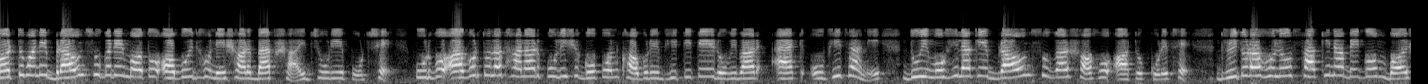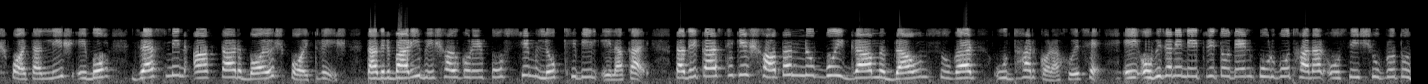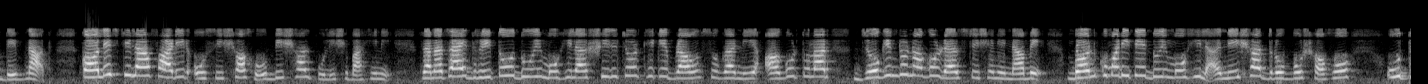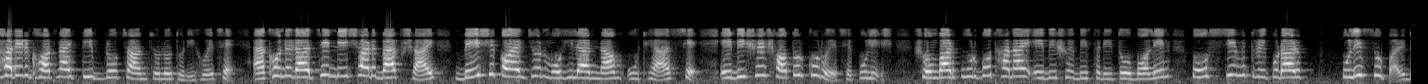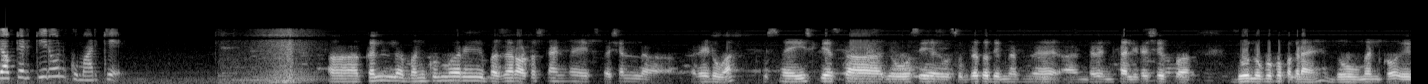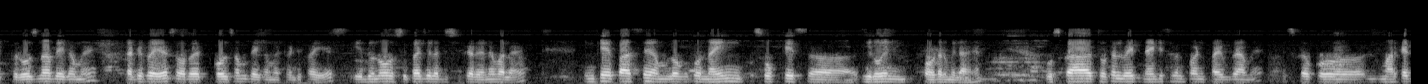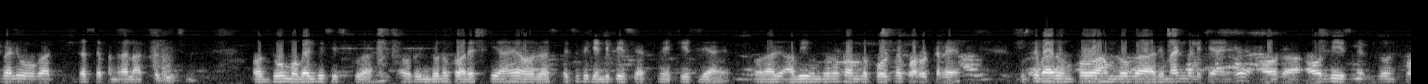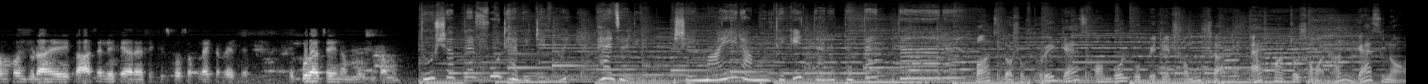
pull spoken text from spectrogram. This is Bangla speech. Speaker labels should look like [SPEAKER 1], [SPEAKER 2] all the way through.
[SPEAKER 1] বর্তমানে ব্রাউন সুগারের মতো অবৈধ নেশার ব্যবসায় জড়িয়ে পড়ছে। পূর্ব আগরতলা থানার পুলিশ গোপন খবরের ভিত্তিতে রবিবার এক অভিযানে দুই মহিলাকে ব্রাউন সুগার সহ আটক করেছে। ধৃতরা হল সাকিনা বেগম, বয়স পঁয়তাল্লিশ, এবং জ্যাসমিন আক্তার, বয়স পঁয়ত্রিশ। তাদের বাড়ি বিশালগড়ের পশ্চিম লক্ষ্মীবিল এলাকায়। তাদের কাছ থেকে সাতানব্বই গ্রাম ব্রাউন সুগার উদ্ধার করা হয়েছে। এই অভিযানে নেতৃত্ব দেন পূর্ব থানার ওসি সুব্রত দেবনাথ। কলেজ টিলা ফাঁড়ির ওসি সহ বিশাল পুলিশ বাহিনী। জানা যায়, ধৃত দুই মহিলা শিলচর থেকে ব্রাউন সুগার নিয়ে আগরতলার যোগেন্দ্রনগর রেল স্টেশনে নামে। বনকুমারীতে দুই মহিলা নেশা দ্রব্য সহ উদ্ধারের ঘটনায় তীব্র চাঞ্চল্য তৈরি হয়েছে। এখন রাজ্যের নেশার ব্যবসায় বেশ কয়েকজন মহিলার নাম উঠে আসছে। এ বিষয়ে সতর্ক রয়েছে পুলিশ। সোমবার পূর্ব থানায় এ বিষয়ে বিস্তারিত বলেন পশ্চিম ত্রিপুরার পুলিশ সুপার ডক্টর কিরণ কুমারকে।
[SPEAKER 2] कल बनकुमारी बाज़ार ऑटो स्टैंड में एक स्पेशल रेड हुआ। इसमें ईस्ट पीएस का जो ओसी है सुब्रत देवनाथ ने अंडर इनका लीडरशिप दो लोगों को पकड़ा है, दो वुमेन को, एक रोजना बेगम है थर्टी फाइव ईयर्स और एक कोलसम बेगम है ट्वेंटी फाइव ईयर्स ये दोनों सिपाही जिला डिस्ट्रिक्ट रहने वाला है। इनके पास से हम लोगों को nine soap case heroin powder मिला है। उसका टोटल वेट 97.5 ग्राम है। इसका मार्केट वैल्यू होगा 10 से 15 लाख के बीच में। और दो मोबाइल भी सीज हुआ है और इन दोनों को अरेस्ट किया है और स्पेसिफिक एनडीपीएस एक्ट में केस लिया है और अभी उन दोनों को हम लोग कोर्ट में फॉरवर्ड कर रहे हैं उसके बाद उनको हम लोग रिमांड में लेके आएंगे और और भी इसमें जो कौन कौन जुड़ा है ये कहाँ से लेके आ रहे थे किसको सप्लाई कर रहे थे ये पूरा चेन हम लोग निकालेंगे
[SPEAKER 3] দোষ আপনার ফুড হ্যাবিটে নয় ভেজালে সেই মায়ের আমল থেকে তারা তারা তারা
[SPEAKER 4] পাঁচ দশক ধরে গ্যাস অম্বল ও পেটের সমস্যা একমাত্র সমাধান গ্যাস নল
